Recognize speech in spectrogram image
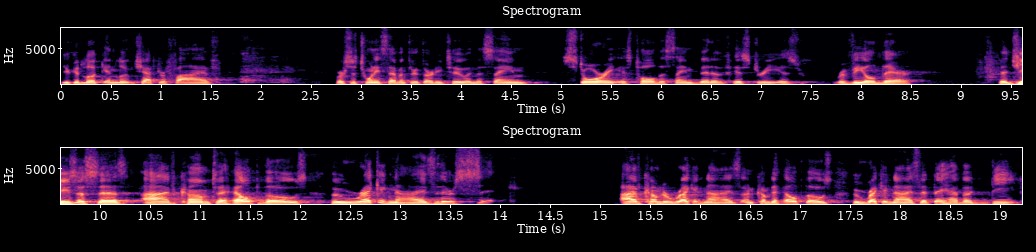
You could look in Luke chapter 5, verses 27 through 32, and the same story is told, the same bit of history is revealed there. That Jesus says, I've come to help those who recognize they're sick. I've come to recognize and come to help those who recognize that they have a deep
